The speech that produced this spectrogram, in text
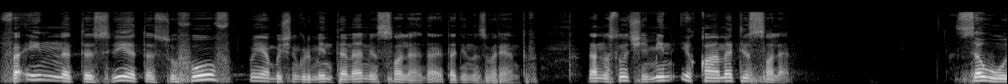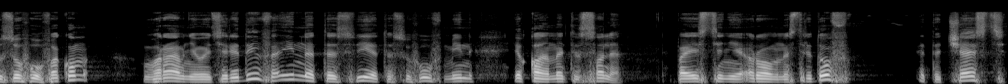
Фаинна тасвиета суфуф, ну, я обычно говорю мин тамами саля, да, это один из вариантов. В данном случае мин икамати саля. Саву суфуфакум, выравнивайте ряды, фаинна тасвиета суфуф мин икамати саля. Поистине ровность рядов – это часть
